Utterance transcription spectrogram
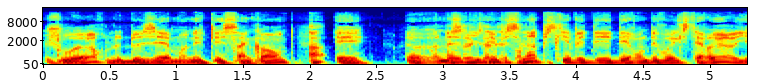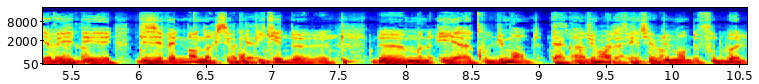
joueurs. Le deuxième, on était 50. Ah. Et euh, on a dit, descend non, puisqu'il y avait des, des rendez-vous extérieurs, il y avait des, des événements, donc c'est compliqué de, de et à la Coupe du Monde. Et à la Coupe du Hein, Monde, voilà. Coupe du Monde de football.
